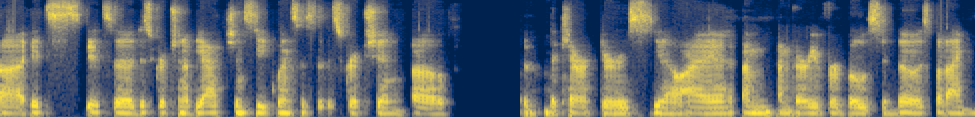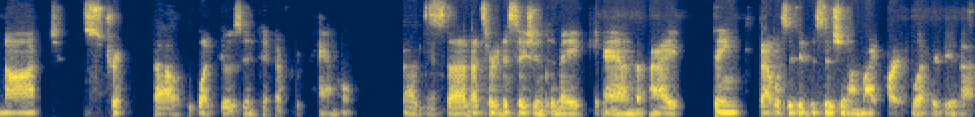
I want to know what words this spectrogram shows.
uh, it's it's a description of the action sequence. It's a description of the characters. You know, I I'm I'm very verbose in those, but I'm not strict about what goes into every panel. That's uh, that's her decision to make, and I think that was a good decision on my part to let her do that.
